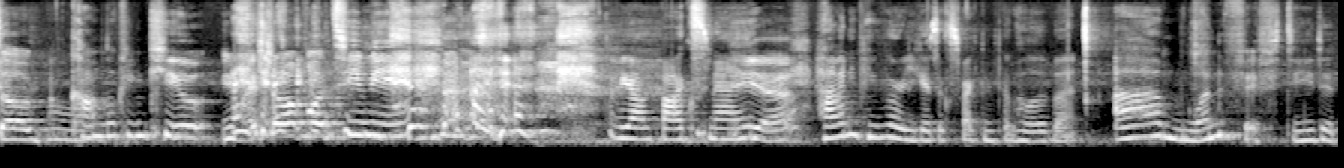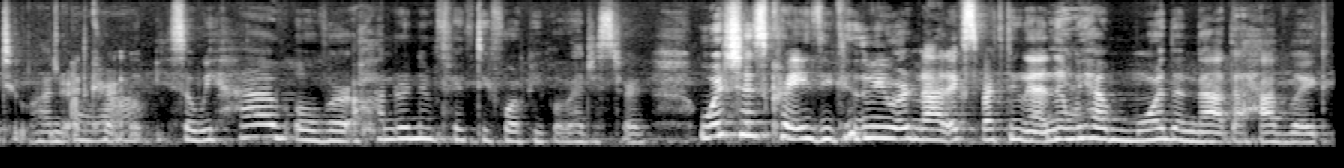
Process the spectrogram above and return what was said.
So come looking cute. You might show up on TV. We on Fox 9. Yeah. How many people are you guys expecting for the whole event? Um, 150 to 200 Oh, wow. So we have over 154 people registered, which is crazy because we were not expecting that. And then we have more than that that have like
